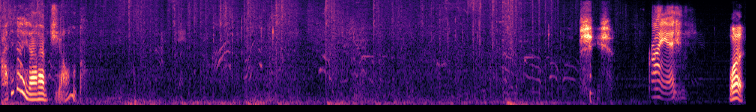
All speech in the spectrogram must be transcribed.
Why did I not have jump? Sheesh. Ryan, What?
